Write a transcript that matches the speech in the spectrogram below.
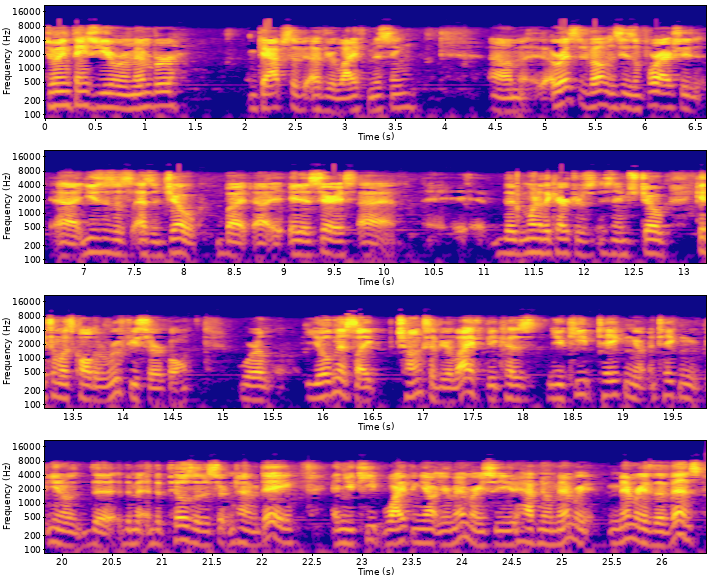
doing things you don't remember, gaps of, of your life missing. Um, Arrested Development season four actually uh, uses this as a joke, but uh, it, it is serious. Uh, the one of the characters, his name's GOB, gets in what's called a roofie circle, where you'll miss like chunks of your life because you keep taking taking you know the the, the pills at a certain time of day, and you keep wiping out your memory, so you have no memory memory of the events.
